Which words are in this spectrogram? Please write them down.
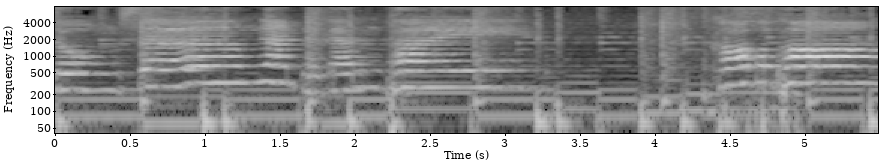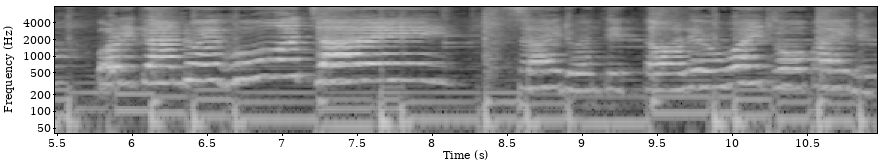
ส่งเสริมงานประกันภัยขอปภบริการด้วยหัวใจ สายด่วนติดต่อเร็วไว้โทรไปหนึ่ง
